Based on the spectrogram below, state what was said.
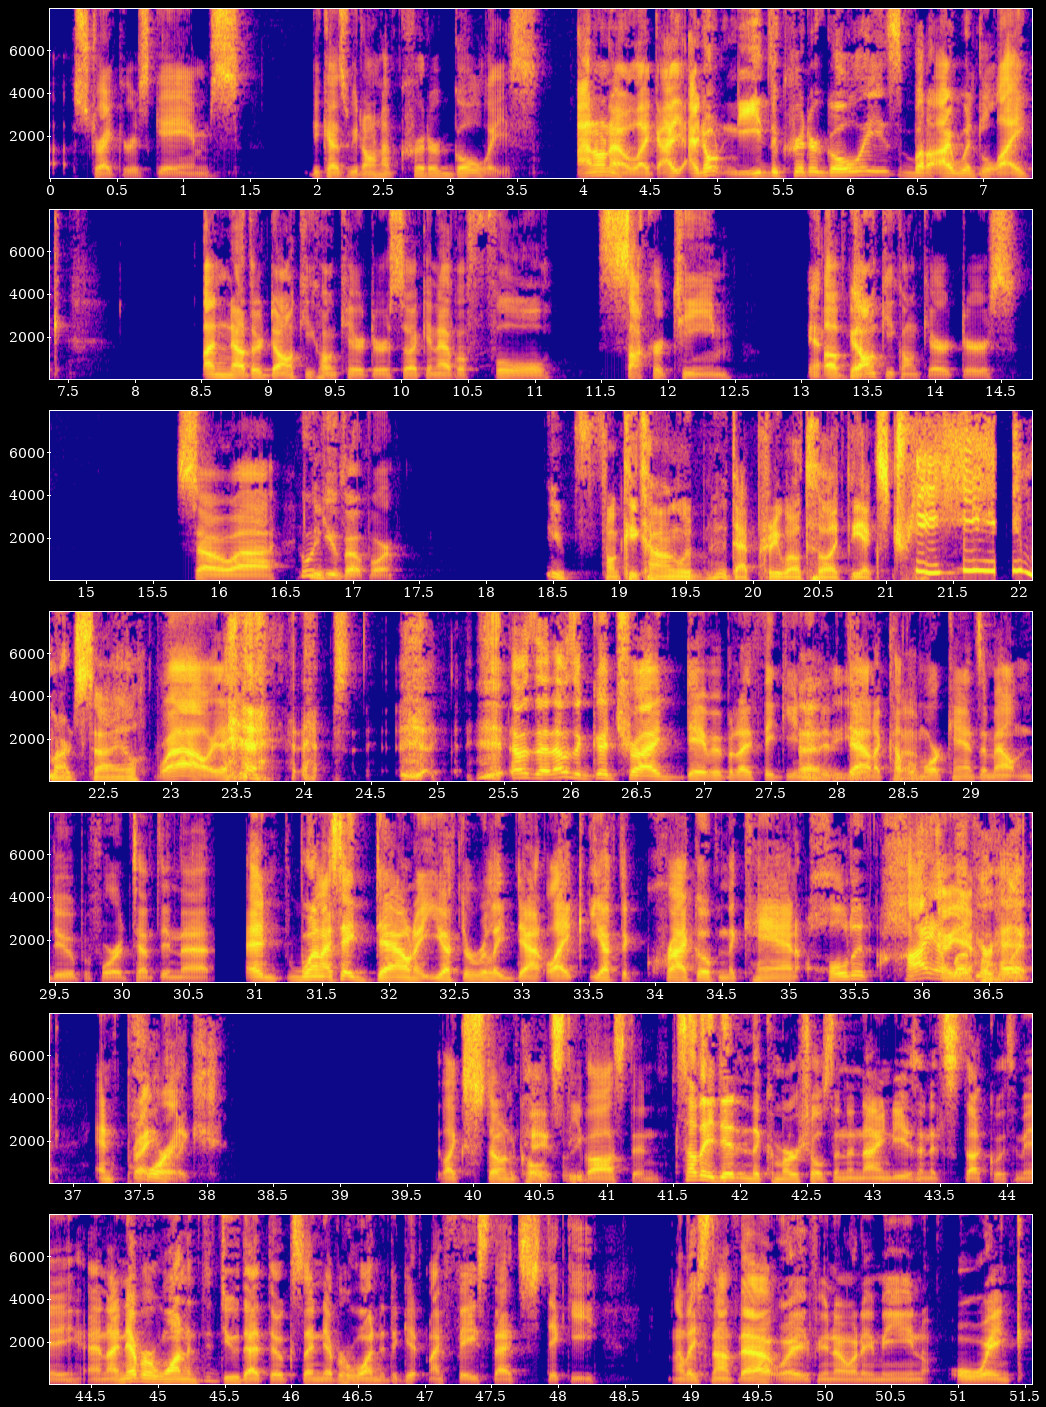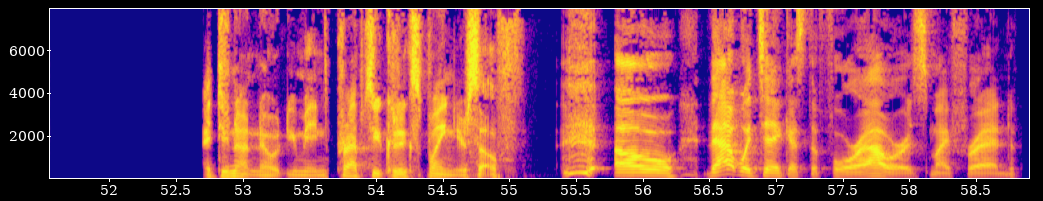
uh, Strikers games because we don't have critter goalies. I don't know, like I, I don't need the critter goalies, but I would like another Donkey Kong character so I can have a full soccer team Yeah, of yeah. Donkey Kong characters. So uh, who would you vote for? You- Funky Kong would adapt pretty well to like the extreme art style. Wow, yeah. That was that was a, that was a good try, David, but I think you Uh, need to yeah, down a couple um, more cans of Mountain Dew before attempting that. And when I say down it, you have to really down like you have to crack open the can, hold it high Oh, above yeah, your head like- and pour it like like Stone Cold Okay, Steve Austin. That's how they did in the commercials in the 90s and it stuck with me. And I never wanted to do that though cuz I never wanted to get my face that sticky. At least not that way, if you know what I mean. Oink. I do not know what you mean. Perhaps you could explain yourself. oh, that would take us to four hours, my friend.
